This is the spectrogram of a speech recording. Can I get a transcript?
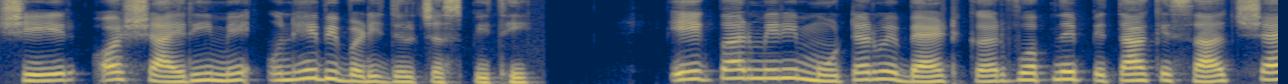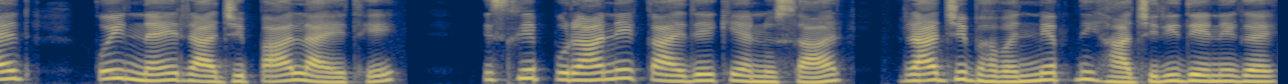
शेर और शायरी में उन्हें भी बड़ी दिलचस्पी थी। एक बार मेरी मोटर में बैठकर वो अपने पिता के साथ शायद कोई नए राज्यपाल आए थे, इसलिए पुराने कायदे के अनुसार राज्य भवन में अपनी हाजिरी देने गए।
